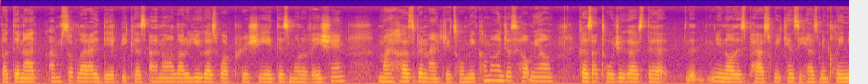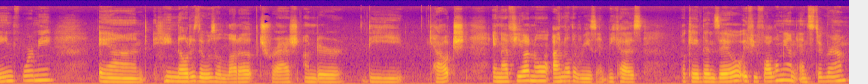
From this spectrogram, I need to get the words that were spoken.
But then I I'm so glad I did because I know a lot of you guys will appreciate this motivation. My husband actually told me, "Come on, just help me out," because I told you guys that, that you know this past weekends he has been cleaning for me, and he noticed there was a lot of trash under the couch, and I feel I know I know the reason because Okay, Denzel, if you follow me on Instagram,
